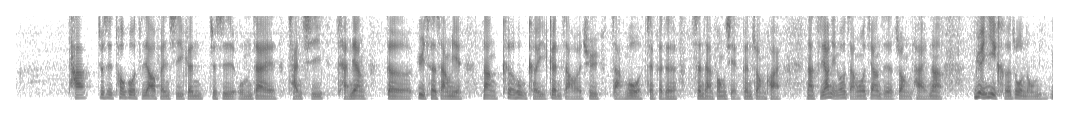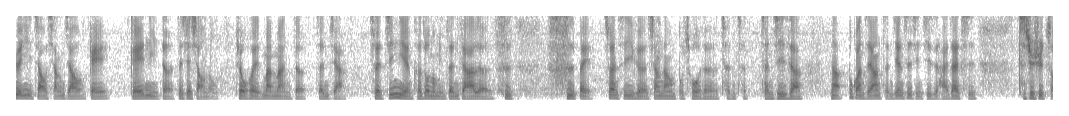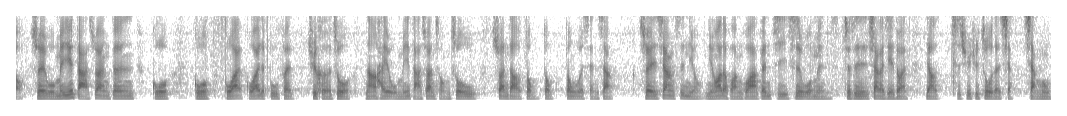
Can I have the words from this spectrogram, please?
它就是透过资料分析跟就是我们在产期产量的预测上面，让客户可以更早的去掌握整个的生产风险跟状况。那只要你能够掌握这样子的状态，那愿意合作农民愿意交香蕉给给你的这些小农就会慢慢的增加。所以今年合作农民增加了四。四倍算是一个相当不错的成成成绩，这样。那不管怎样，整件事情其实还在持持续去走，所以我们也打算跟国国国外国外的部分去合作，然后还有我们也打算从作物算到动动动物的身上，所以像是牛牛蛙的黄瓜跟鸡，是我们就是下个阶段要持续去做的项项目。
